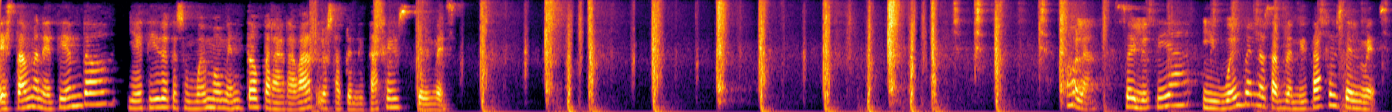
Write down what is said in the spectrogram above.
Está amaneciendo y he decidido que es un buen momento para grabar los aprendizajes del mes. Hola, soy Lucía y vuelven los aprendizajes del mes.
